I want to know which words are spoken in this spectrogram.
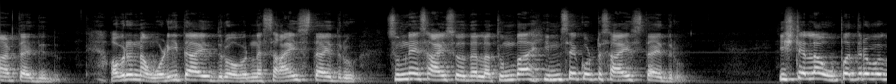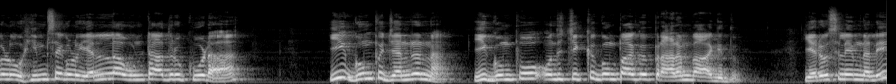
ಮಾಡ್ತಾ ಇದ್ದಿದ್ದು. ಅವರನ್ನು ಒಡಿತಾ ಇದ್ದರು ಅವ್ರನ್ನ ಸಾಯಿಸ್ತಾ ಇದ್ದರು ಸುಮ್ಮನೆ ಸಾಯಿಸೋದಲ್ಲ, ತುಂಬ ಹಿಂಸೆ ಕೊಟ್ಟು ಸಾಯಿಸ್ತಾ ಇದ್ದರು ಇಷ್ಟೆಲ್ಲ ಉಪದ್ರವಗಳು, ಹಿಂಸೆಗಳು ಎಲ್ಲ ಉಂಟಾದರೂ ಕೂಡ ಈ ಗುಂಪು ಜನರನ್ನು ಈ ಗುಂಪು ಒಂದು ಚಿಕ್ಕ ಗುಂಪಾಗಿ ಪ್ರಾರಂಭ ಆಗಿದ್ದು, ಯೆರೂಸಲೇಮ್ನಲ್ಲಿ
